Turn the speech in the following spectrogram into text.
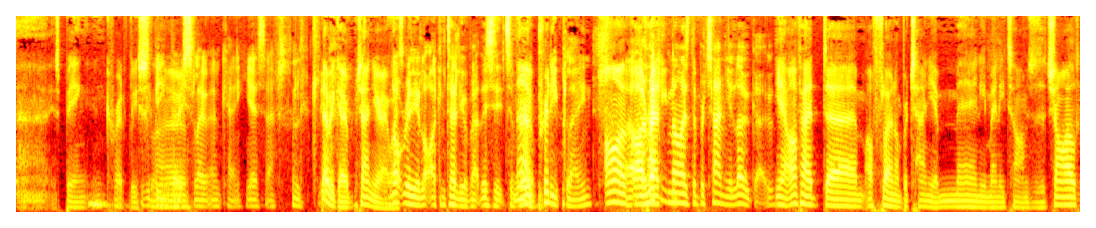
uh, it's being incredibly Is it slow. being very slow? Okay, yes, absolutely. There we go, Britannia Airways. Not really a lot I can tell you about this. It's a No. very pretty plane. I've, Uh, I I've had- recognise the Britannia logo. Yeah, I've had um, I've flown on Britannia many many times as a child.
